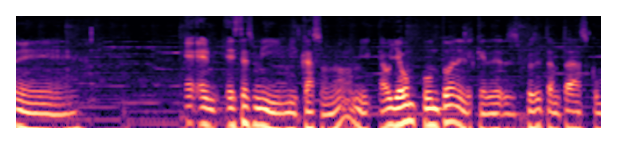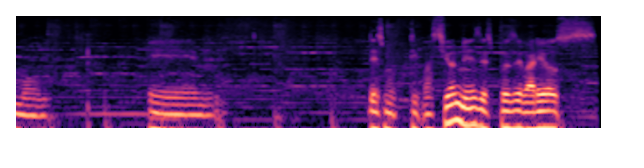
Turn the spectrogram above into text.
eh, este es mi, mi caso, ¿no? llega un punto en el que después de tantas como desmotivaciones, después de varios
